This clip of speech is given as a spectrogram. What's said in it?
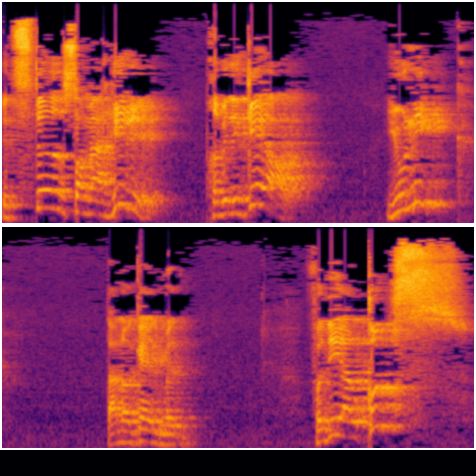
et sted, som er helligt, privilegeret, unik, der er noget galt med den. Fordi Al-Quds,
